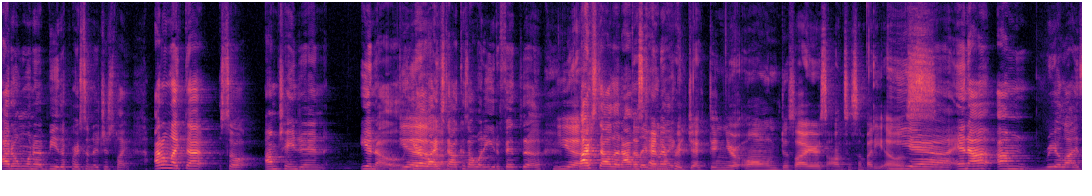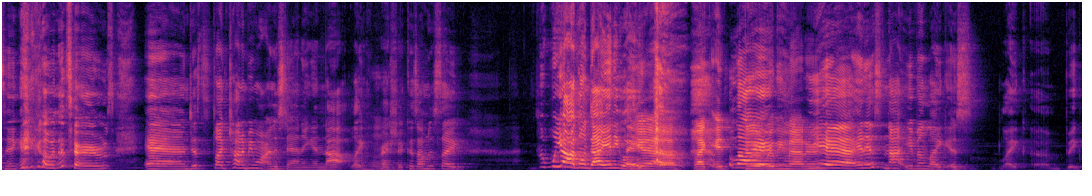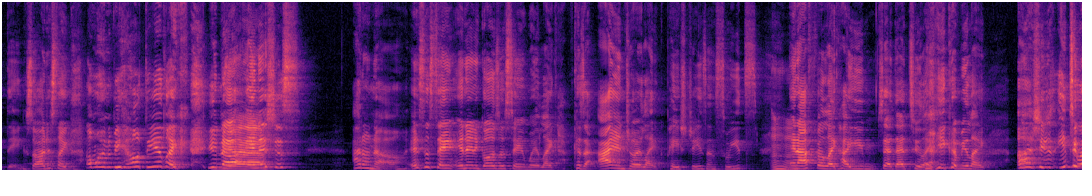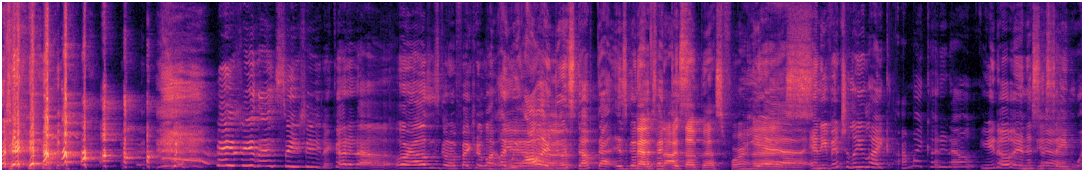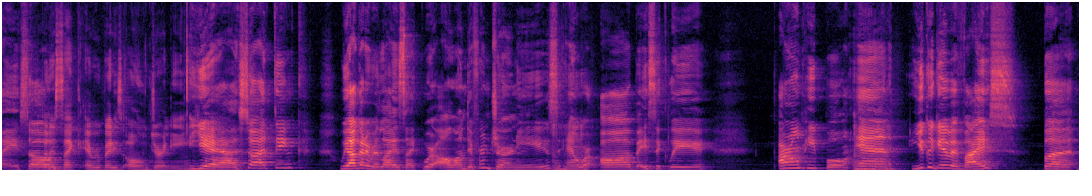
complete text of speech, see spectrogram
I don't want to be the person that just like I don't like that, so I'm changing. You know your lifestyle because I want you to fit the yeah, lifestyle that I'm That's living. kind of like, projecting your own desires onto somebody else. yeah, and I I'm realizing and coming to terms and just like trying to be more understanding and not like Mm-hmm. pressure because I'm just like we all gonna die anyway. yeah. Like it. do it really matter? Yeah, and it's not even like it's like big thing. So I just like I want to be healthy and like you know, Yeah. and it's just I don't know. It's the same, and then it goes the same way. Like because I enjoy like pastries and sweets, Mm-hmm. and I feel like how you said that too. Like he could be like, oh, she just eat too much. She need to cut it out, or else it's gonna affect her life. Like we all are doing stuff that is gonna That's affect not us the best for yeah, us. Yeah, and eventually, like I might cut it out, you know, and it's the same way. So but it's like everybody's own journey. yeah, so I think we all gotta realize like we're all on different journeys, Mm-hmm. and we're all basically our own people, Mm-hmm. and you could give advice, but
